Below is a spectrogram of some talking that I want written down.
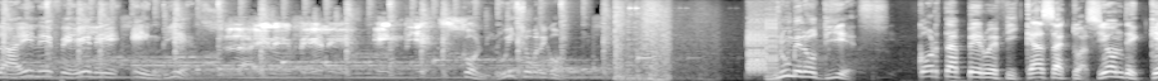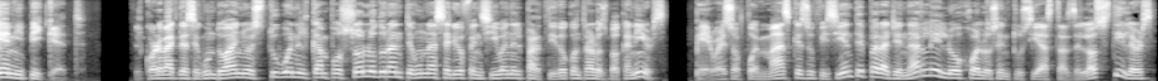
La NFL en 10. La NFL en 10. Con Luis Obregón. Número 10. Corta pero eficaz actuación de Kenny Pickett. El quarterback de segundo año estuvo en el campo solo durante una serie ofensiva en el partido contra los Buccaneers, pero eso fue más que suficiente para llenarle el ojo a los entusiastas de los Steelers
